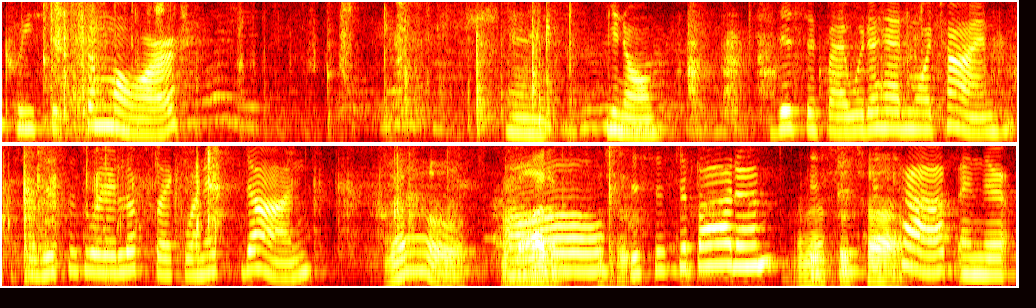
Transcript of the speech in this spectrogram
crease it some more. And, you know, this if I would have had more time. So this is what it looks like when it's done. Oh, the Oh, bottom. This is the bottom. This the is top. the top, and they're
